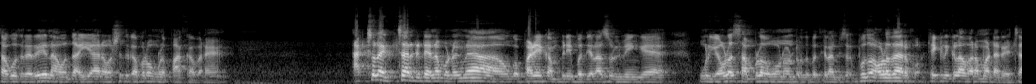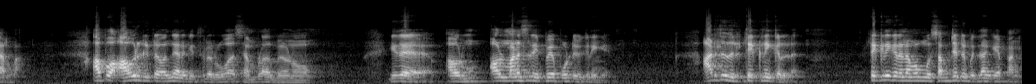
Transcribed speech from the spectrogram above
சகோதரரே நான் வந்து ஐயாயிரம் வருஷத்துக்கு அப்புறம் உங்களை பார்க்க வரேன். ஆக்சுவலாக ஹெச்ஆர் கிட்ட என்ன பண்ணுங்கன்னா உங்கள் பழைய கம்பெனி பற்றியெல்லாம் சொல்லுவீங்க. உங்களுக்கு எவ்வளோ சம்பளம் வேணுன்றதை பற்றிலாம் பேச பொதுவாக அவ்வளோதான் இருக்கும். டெக்னிக்கலாக வரமாட்டார் ஹெச்ஆர்லாம் அப்போது அவர்கிட்ட வந்து எனக்கு இத்தனை ரூபா சம்பளம் வேணும். இதை அவர் அவர் மனசில் இப்போயே போட்டு வைக்கிறீங்க. அடுத்தது டெக்னிக்கலில் டெக்னிக்கல் என்ன உங்கள் சப்ஜெக்ட்டை பற்றி தான் கேட்பாங்க.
